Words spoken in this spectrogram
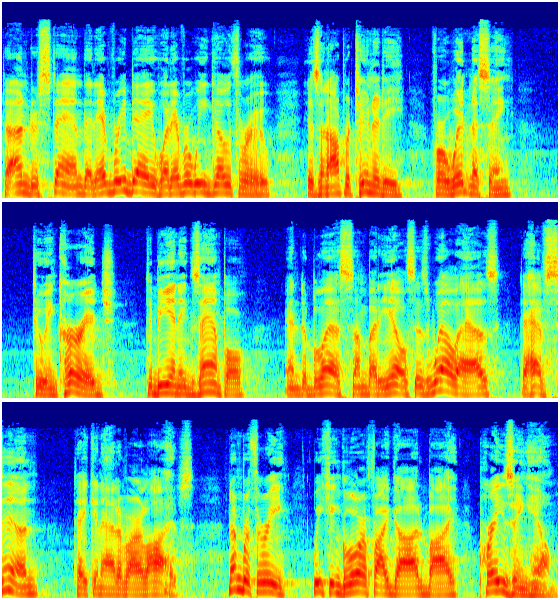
to understand that every day, whatever we go through, is an opportunity for witnessing, to encourage, to be an example, and to bless somebody else, as well as to have sin taken out of our lives. Number three, we can glorify God by praising Him.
